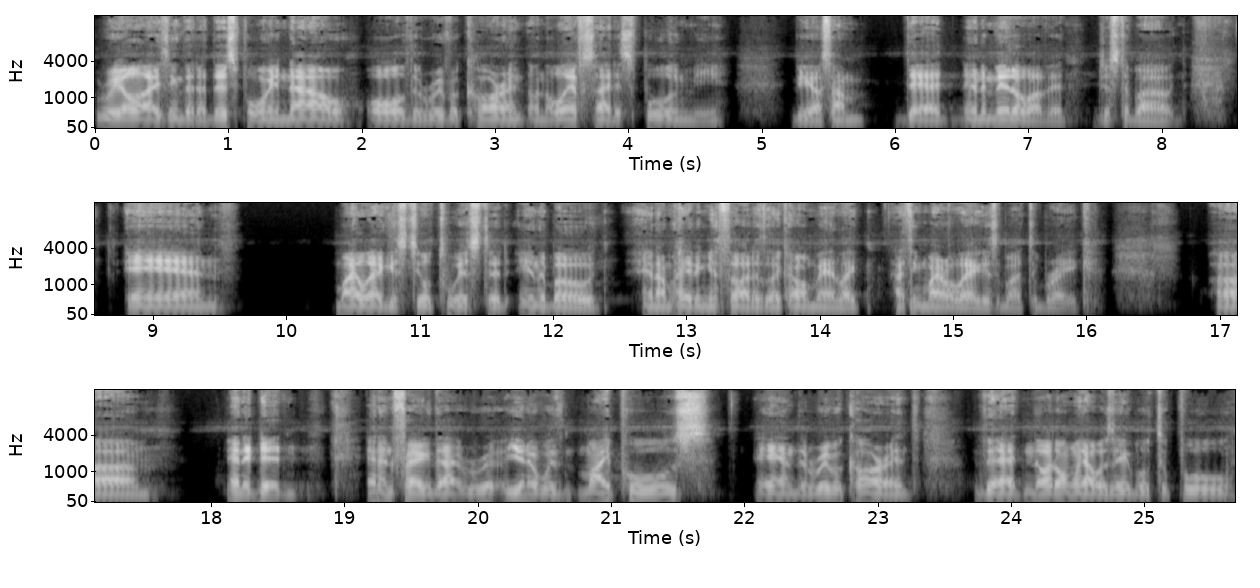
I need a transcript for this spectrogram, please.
realizing that at this point now, all the river current on the left side is pulling me because I'm dead in the middle of it, just about. And my leg is still twisted in the boat and I'm having a thought is like, oh man, like I think my leg is about to break. Um, and it didn't. And in fact, that you know, with my pulls and the river current, that not only I was able to pull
